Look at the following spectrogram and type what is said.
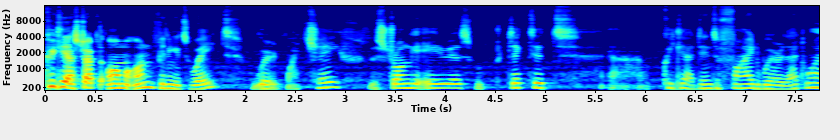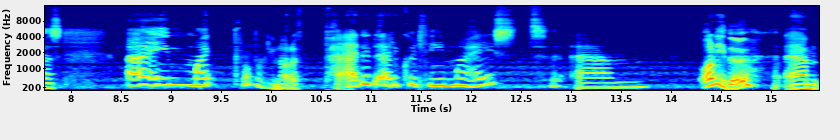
Quickly, I strapped the armor on, feeling its weight, where it might chafe. The stronger areas were protected. Uh, quickly identified where that was. I might probably not have padded adequately in my haste. Um, though, um,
